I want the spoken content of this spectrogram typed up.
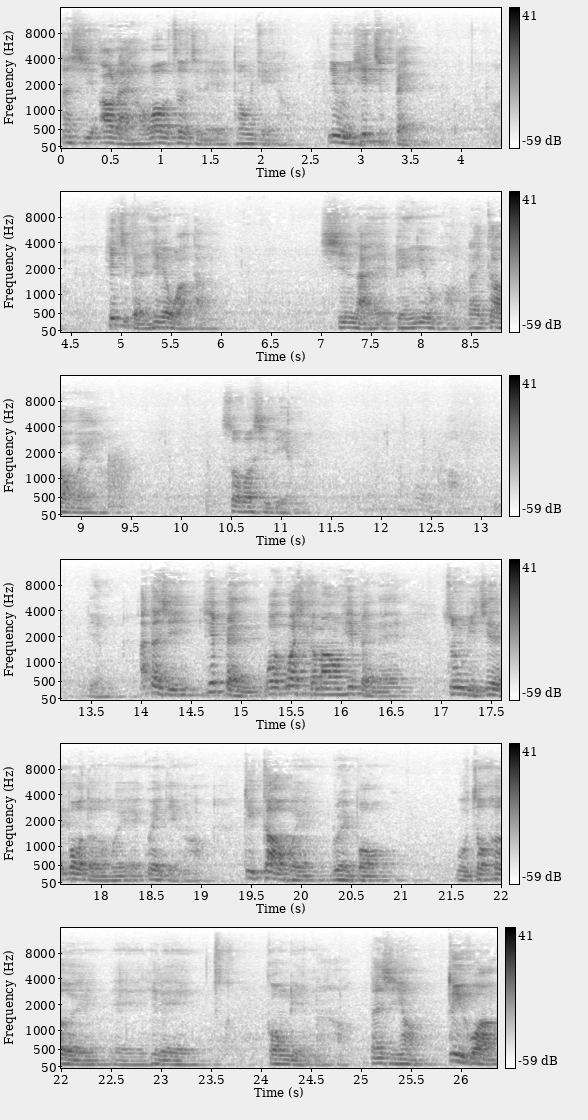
但是后来吼，我有做一个统计吼，因为迄一遍，迄一遍迄个活动。新来的朋友吼，来教会吼，数目是零，零。啊，但是迄边我我是感觉，迄边的准备即个报道会的过程吼，对教会内部有足好的诶迄个功能啦吼。但是吼，对外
